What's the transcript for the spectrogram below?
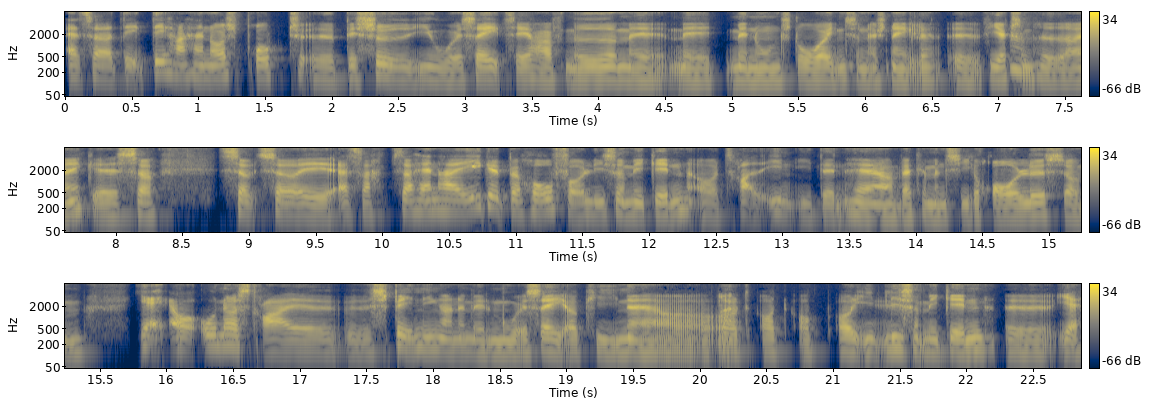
altså, det, det har han også brugt øh, besøg i USA til at have haft møder med, med, med nogle store internationale øh, virksomheder. Mm. Ikke? Så, så, så, øh, altså, så han har ikke behov for ligesom igen at træde ind i den her, hvad kan man sige, rolle som ja, at understrege øh, spændingerne mellem USA og Kina og, og, og, og, og ligesom igen øh, ja,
